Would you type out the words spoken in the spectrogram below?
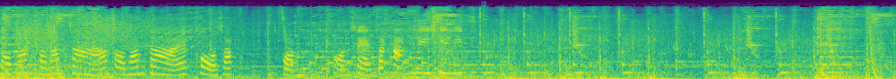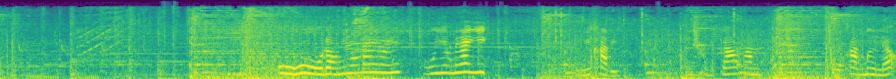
สอบท่านสอบท่านจ๋าสอบท่านจ๋าแอดขอสักถอนถอนแสนสักครั้งในชีวิต ดอกนี้ต้องได้ไหมอุ้ยยังไม่ได้อีกอุ้ยขาดอีกขาดอีกเก้าพันโอ้ขาดหมื่นแล้ว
